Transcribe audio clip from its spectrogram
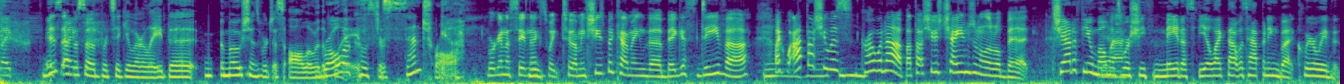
like This like episode particularly, the emotions were just all over the roller place. coaster Just- central. Yeah. we're gonna see it next week too i mean she's becoming the biggest diva like i thought she was growing up i thought she was changing a little bit She had a few moments Yeah. where she made us feel like that was happening, but clearly th-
